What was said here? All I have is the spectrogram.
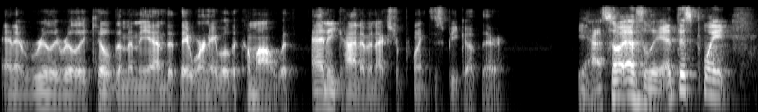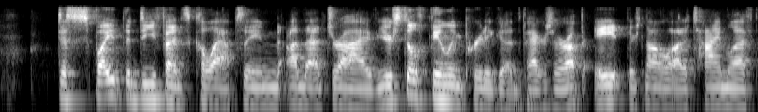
and it really, really killed them in the end that they weren't able to come out with any kind of an extra point to speak of there. Yeah. So absolutely, at this point, despite the defense collapsing on that drive, you're still feeling pretty good. The Packers are up eight. There's not a lot of time left.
